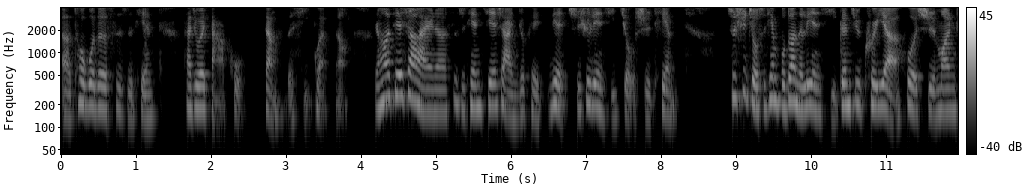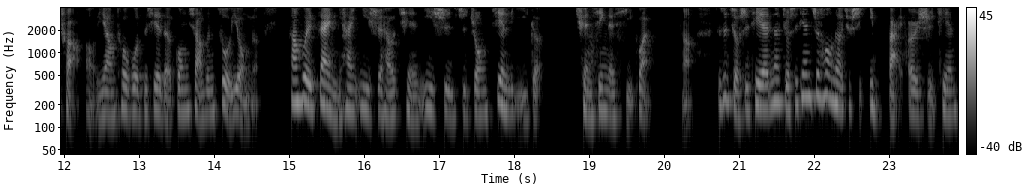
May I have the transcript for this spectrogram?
呃，透过这个四十天，他就会打破这样子的习惯啊。然后接下来呢，四十天接下来你就可以练持续练习九十天。持续九十天不断的练习，根据 Kriya 或是 Mantra 哦一样，透过这些的功效跟作用呢，它会在你和意识还有潜意识之中建立一个全新的习惯啊。这是九十天，那九十天之后呢，就是一百二十天，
